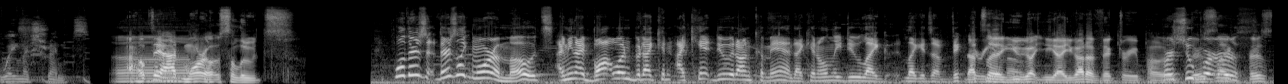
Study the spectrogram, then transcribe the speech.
Weigh my Shrimps. I hope they add Uh, more salutes. Well, there's there's like more emotes. I mean, I bought one, but I can I can't do it on command. I can only do like like it's a victory. That's a you got yeah you got a victory pose. For Super There's, like, Earth. there's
